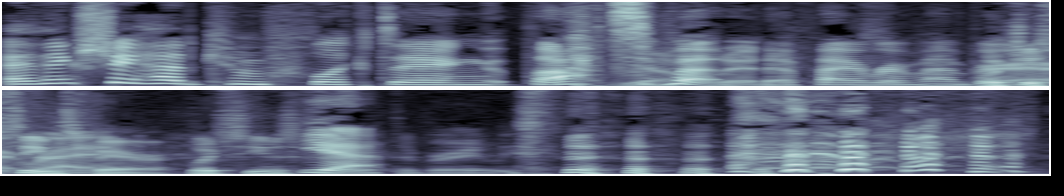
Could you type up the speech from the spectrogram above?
I think she had conflicting thoughts Yeah, about okay. it, if I remember. Which it seems right. fair. Which seems fair Yeah. at the very least.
